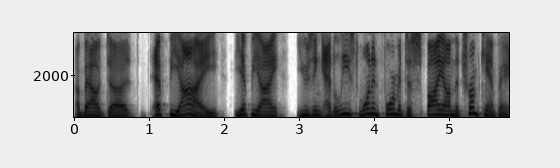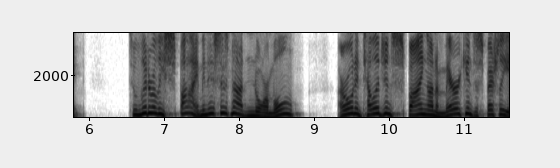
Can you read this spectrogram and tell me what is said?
about uh, FBI, the FBI using at least one informant to spy on the Trump campaign? To literally spy. I mean, this is not normal. Our own intelligence spying on Americans, especially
